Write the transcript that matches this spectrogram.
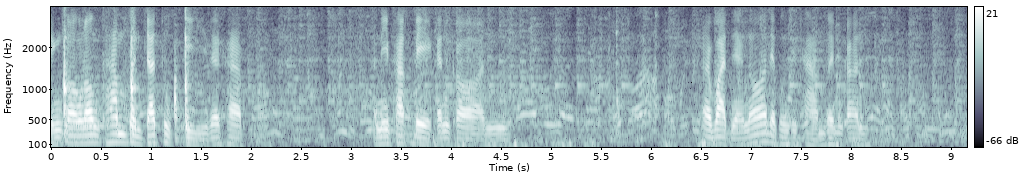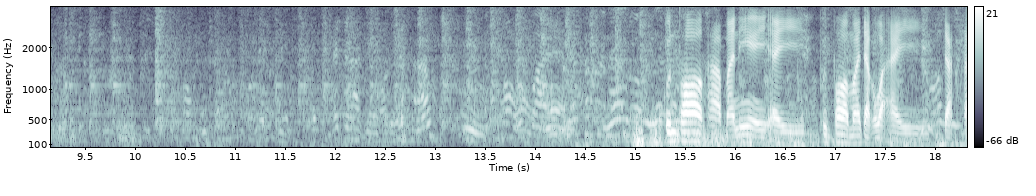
สียงกองร้องค่ำเพิ่นจัดทุกปีนะครับ อันนี้พักเบรกกันก่อนไอ้วัดอย่างน้อเดี๋ยวผมจะถามเพิ่นก่อนคุณพ่อครับอันนี้ไอ้ไอ้คุณพ่อมาจากว่าไอ้จากไส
